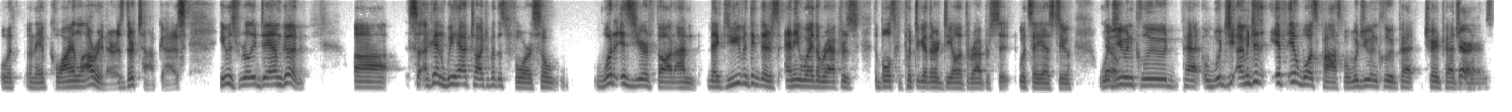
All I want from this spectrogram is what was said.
with when they have Kawhi and Lowry there as their top guys. He was really damn good. Uh, so again, we have talked about this before. So what is your thought on like? Do you even think there's any way the Raptors, the Bulls, could put together a deal that the Raptors would say yes to? Would no. you include Pat? Would you? I mean, just if it was possible, would you include Pat trade Patrick sure. Williams?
